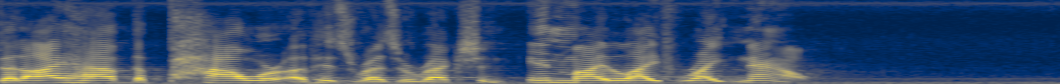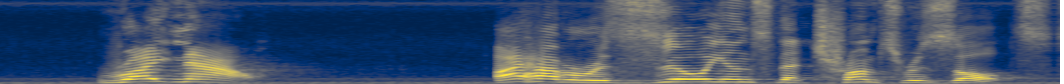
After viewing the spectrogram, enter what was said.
that I have the power of his resurrection in my life right now. Right now. I have a resilience that trumps results.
